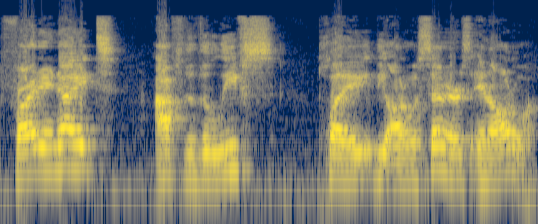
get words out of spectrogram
Friday night after the Leafs play the Ottawa Senators in Ottawa.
